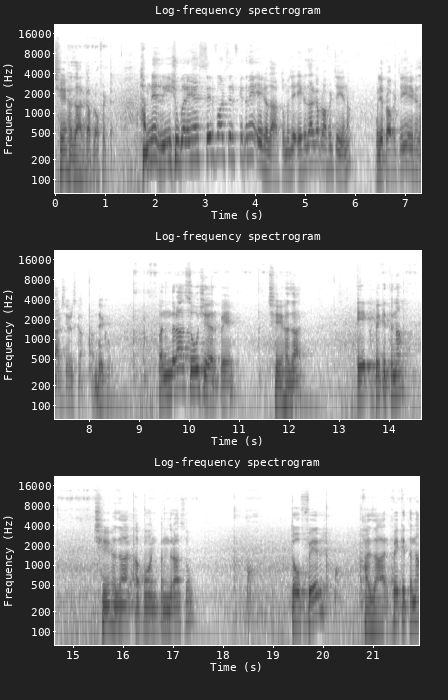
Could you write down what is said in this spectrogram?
6000 का प्रॉफिट हमने रीशू करे हैं सिर्फ़ और सिर्फ़ कितने? 1000 तो मुझे 1000 का प्रॉफिट चाहिए ना? मुझे प्रॉफिट चाहिए 1000 शेयर्स का। अब देखो 1500 शेयर पे 6000 एक पे कितना? 6000 अपॉन 1500 तो फिर हज़ार पे कितना?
